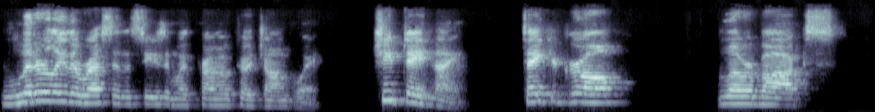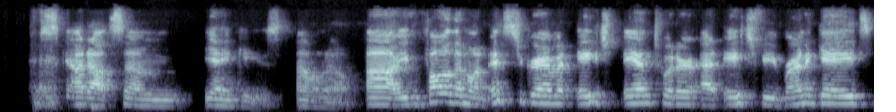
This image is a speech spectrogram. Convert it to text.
literally the rest of the season with promo code Jomboy. Cheap date night. Take your girl, lower box, scout out some Yankees. I don't know. Uh, you can follow them on Instagram at H and Twitter at HV Renegades.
